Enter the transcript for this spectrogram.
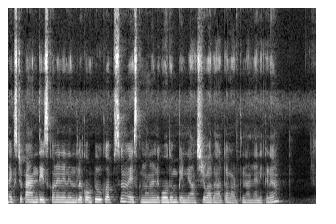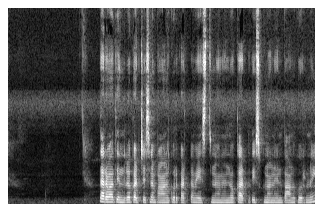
నెక్స్ట్ ప్యాన్ తీసుకొని నేను ఇందులో ఒక టూ కప్స్ వేసుకున్నానండి గోధుమ పిండి ఆశీర్వాద ఆట వాడుతున్నాను నేను ఇక్కడ. తర్వాత ఇందులో కట్ చేసిన పాలకూర కట్ట వేస్తున్నానండి. ఒక కట్ట తీసుకున్నాను నేను పాలకూరని.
